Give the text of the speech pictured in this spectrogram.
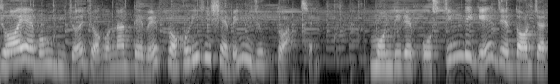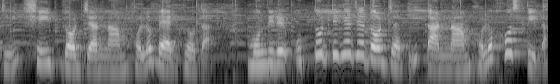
জয় এবং বিজয় জগন্নাথ দেবের প্রহরী হিসেবে নিযুক্ত আছেন। মন্দিরের পশ্চিম দিকে যে দরজাটি, সেই দরজার নাম হলো ব্যাঘ্রদ্বার। মন্দিরের উত্তর দিকে যে দরজাটি, তার নাম হলো হস্তিদ্বার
